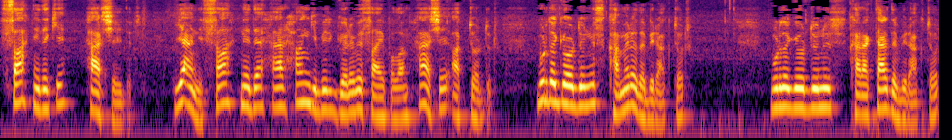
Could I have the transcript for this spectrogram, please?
sahnedeki her şeydir. Yani sahnede herhangi bir göreve sahip olan her şey aktördür. Burada gördüğünüz kamera da bir aktör. Burada gördüğünüz karakter de bir aktör.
